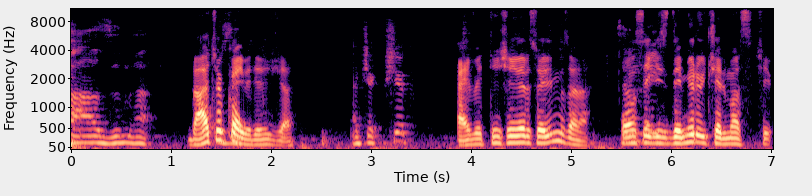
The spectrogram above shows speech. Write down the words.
ağzına. Daha çok kaybediyorsun şu an. Yapacak bir şey yok. Kaybettiğin şeyleri söyleyeyim mi sana? Sen 18 demir 3 elmas. Şey,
